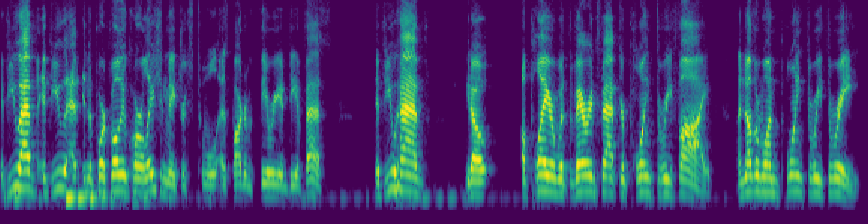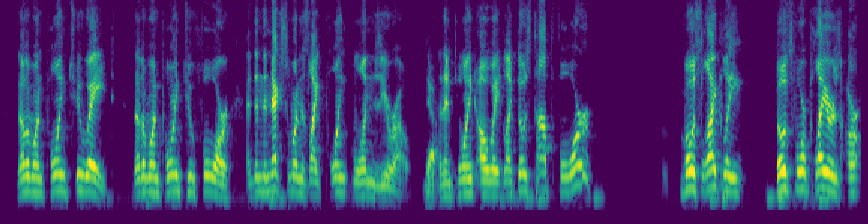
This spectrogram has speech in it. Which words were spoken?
if you have, if you uh, in the portfolio correlation matrix tool as part of theory of DFS, if you have, you know, a player with the variance factor 0.35, another one 0.33, another one 0.28, another one 0.24, and then the next one is like 0.10. Yeah. And then 0.08. Like those top four, most likely those four players are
